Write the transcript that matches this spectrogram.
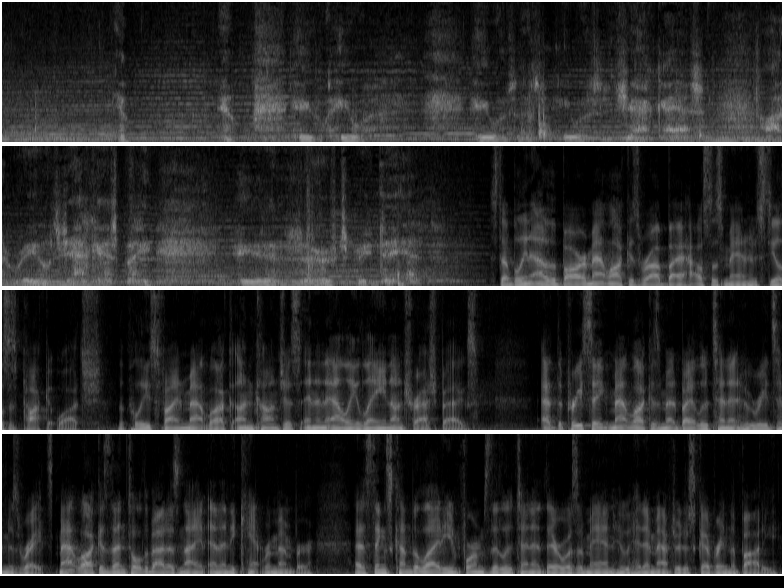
He he he was a, he was a jackass. A real jackass, but he he didn't deserve to be dead. Stumbling out of the bar, Matlock is robbed by a houseless man who steals his pocket watch. The police find Matlock unconscious in an alley laying on trash bags. At the precinct, Matlock is met by a lieutenant who reads him his rights. Matlock is then told about his night and then he can't remember. As things come to light, he informs the lieutenant there was a man who hit him after discovering the body.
